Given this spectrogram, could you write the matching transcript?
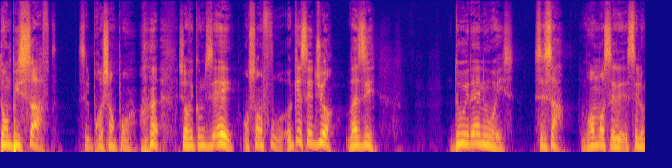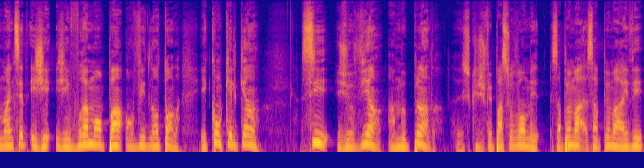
don't be soft. C'est le prochain point. J'ai envie qu'on me dise, hey, on s'en fout. Ok, c'est dur. Vas-y. Do it anyways. C'est ça. Vraiment, c'est le mindset. Et j'ai vraiment pas envie de l'entendre. Et quand quelqu'un, si je viens à me plaindre, ce que je fais pas souvent, mais ça peut m'arriver,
